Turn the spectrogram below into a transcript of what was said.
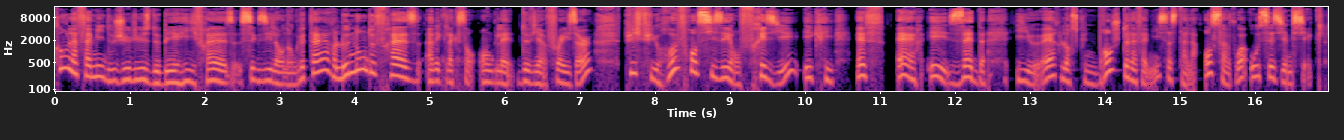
Quand la famille de Julius de Berry Fraise s'exile en Angleterre, le nom de fraise avec l'accent anglais devient Fraser, puis fut refrancisé en fraisier, écrit F R et Z I E R lorsqu'une branche de la famille s'installa en Savoie au XVIe siècle.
